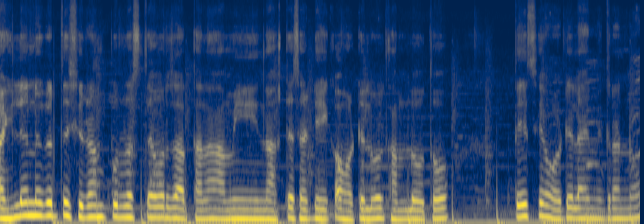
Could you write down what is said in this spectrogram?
अहिल्यानगर ते श्रीरामपूर रस्त्यावर जाताना आम्ही नाश्त्यासाठी एका हॉटेलवर थांबलो होतो. तेच हे हॉटेल आहे मित्रांनो.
